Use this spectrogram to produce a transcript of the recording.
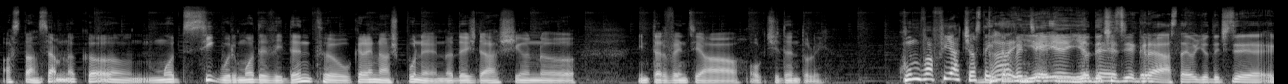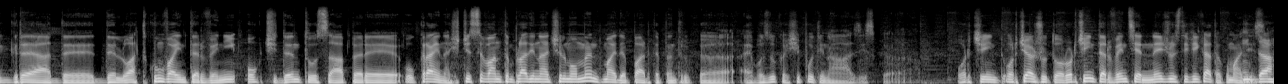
Asta înseamnă că, în mod sigur, în mod evident, Ucraina își pune nădejdea și în uh, intervenția Occidentului. Cum va fi această da, intervenție? E, e, e o decizie de, grea, asta e o decizie grea de, de luat. Cum va interveni Occidentul să apere Ucraina și ce se va întâmpla din acel moment mai departe? Pentru că ai văzut că și Putin a zis că orice, orice ajutor, orice intervenție nejustificată, cum a zis. Da,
